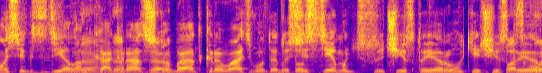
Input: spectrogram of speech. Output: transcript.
носик сделан Да, как да, раз, да. чтобы открывать вот эту Ну, тот- систему ч- чистые руки, чистые Поскольку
